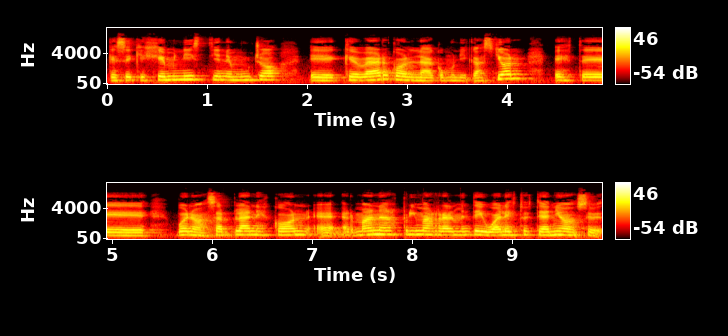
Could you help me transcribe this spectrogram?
que sé que Géminis tiene mucho eh, que ver con la comunicación, este, bueno, hacer planes con eh, hermanas, primas, realmente igual esto este año, se,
